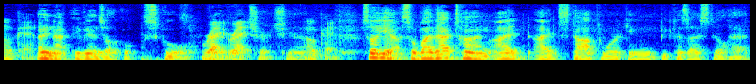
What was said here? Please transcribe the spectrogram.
Okay. I mean, not evangelical school. Right, right. Church, yeah. Okay. So yeah, so by that time I'd I'd stopped working because I still had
